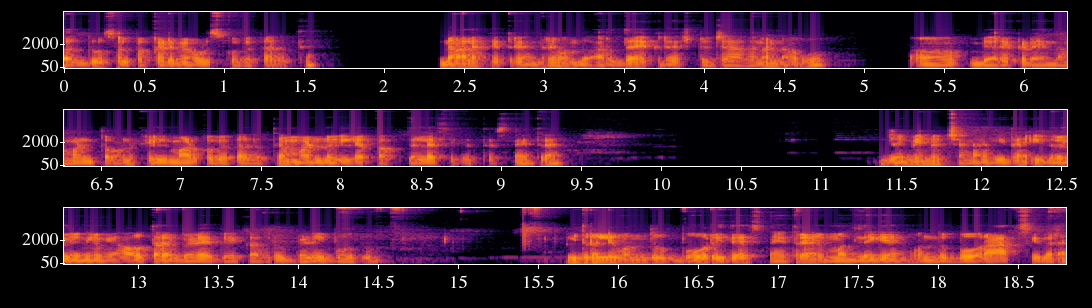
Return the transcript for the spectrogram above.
ತಗ್ಗು, ಸ್ವಲ್ಪ ಕಡಿಮೆ ಉಳಿಸ್ಕೋಬೇಕಾಗುತ್ತೆ. ನಾಲ್ಕು ಎಕರೆ ಅಂದರೆ ಒಂದು ಅರ್ಧ ಎಕರೆಯಷ್ಟು ಜಾಗನ ನಾವು ಬೇರೆ ಕಡೆಯಿಂದ ಮಣ್ಣು ತೊಗೊಂಡು ಫಿಲ್ ಮಾಡ್ಕೋಬೇಕಾಗುತ್ತೆ. ಮಣ್ಣು ಇಲ್ಲೇ ಪಕ್ಕದಲ್ಲೇ ಸಿಗುತ್ತೆ ಸ್ನೇಹಿತರೆ. ಜಮೀನು ಚೆನ್ನಾಗಿದೆ. ಇದರಲ್ಲಿ ನೀವು ಯಾವ ಥರ ಬೆಳೆ ಬೇಕಾದರೂ ಬೆಳಿಬೋದು. ಇದರಲ್ಲಿ ಒಂದು ಬೋರ್ ಇದೆ ಸ್ನೇಹಿತರೆ, ಮೊದಲಿಗೆ ಒಂದು ಬೋರ್ ಹಾಕ್ಸಿದ್ದಾರೆ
